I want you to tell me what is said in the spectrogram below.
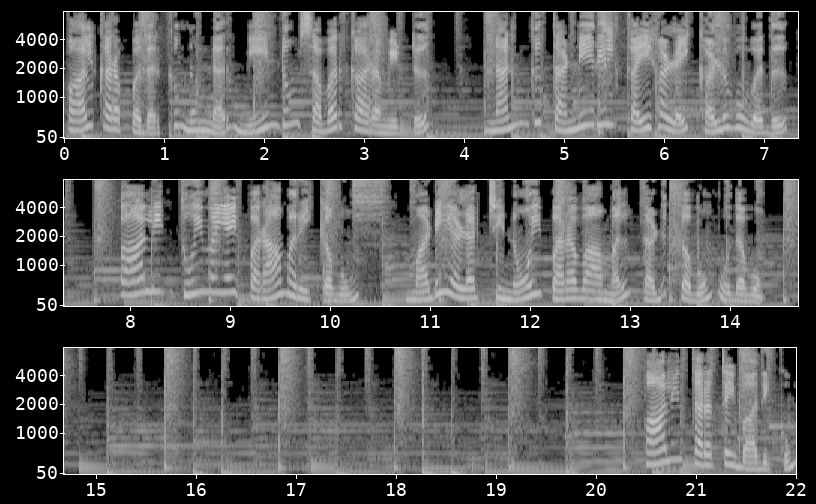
பால் கறப்பதற்கு முன்னர் மீண்டும் சவர்க்காரமிட்டு நன்கு தண்ணீரில் கைகளை கழுவுவது உடலின் தூய்மையை பராமரிக்கவும் மடியழற்சி நோய் பரவாமல் தடுக்கவும் உதவும். பாலின் தரத்தை பாதிக்கும்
